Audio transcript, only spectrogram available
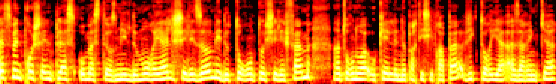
La semaine prochaine, place au Masters 1000 de Montréal chez les hommes et de Toronto chez les femmes, un tournoi auquel ne participera pas Victoria Azarenka.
